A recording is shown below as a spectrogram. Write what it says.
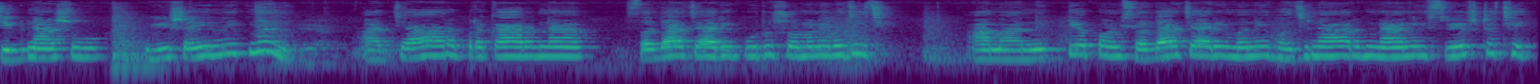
જિજ્ઞાસુ, વિષયને જ્ઞાન, આ ચાર પ્રકારના સદાચારી પુરુષો મને ભજે છે. આમાં નિત્ય પણ સદાચારી મને ભજનાર જ્ઞાની શ્રેષ્ઠ છે.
